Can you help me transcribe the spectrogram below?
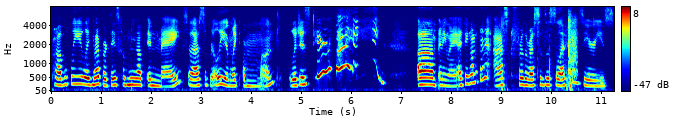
probably like my birthday's coming up in May, so that's really in like a month, which is terrifying. Um anyway, I think I'm going to ask for the rest of the selection series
